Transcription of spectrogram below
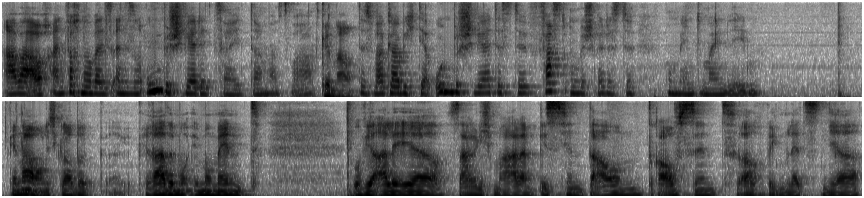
aber auch einfach nur, weil es eine so unbeschwerte Zeit damals war. Genau. Das war, glaube ich, der unbeschwerteste, fast unbeschwerteste Moment in meinem Leben. Genau, und ich glaube, gerade im Moment wo wir alle eher, sage ich mal, ein bisschen down drauf sind, auch wegen dem letzten Jahr.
